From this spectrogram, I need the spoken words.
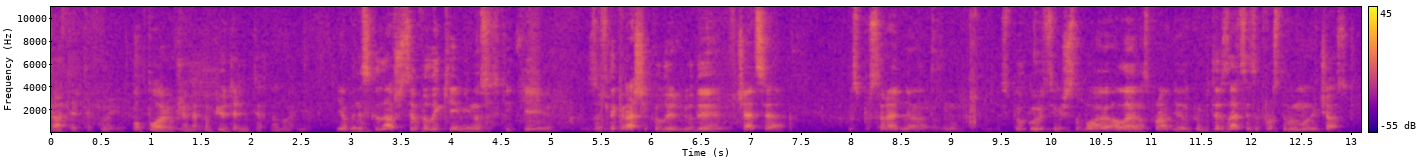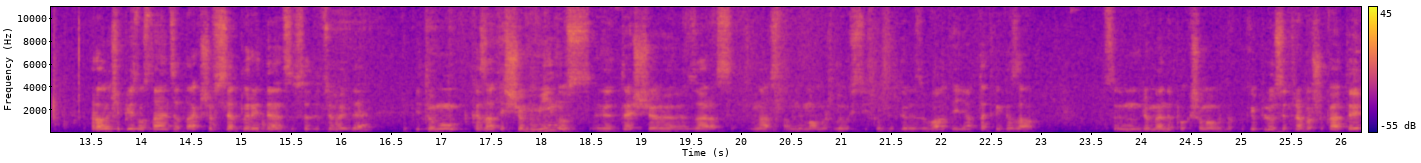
дати таку опору вже на комп'ютерні технології. Я би не сказав, що це великий мінус, оскільки завжди краще, коли люди вчаться безпосередньо, ну, спілкуються між собою, але насправді комп'ютеризація це просто вимоги часу. Рано чи пізно станеться так, що все перейде, це все до цього йде. І тому казати, що мінус е, те, що зараз в нас там немає можливості комп'ютеризувати, я б так не казав. Це для мене поки що, мабуть, навпаки плюс, і треба шукати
